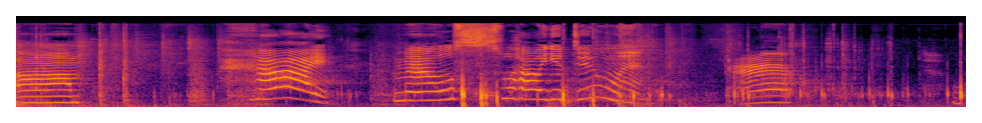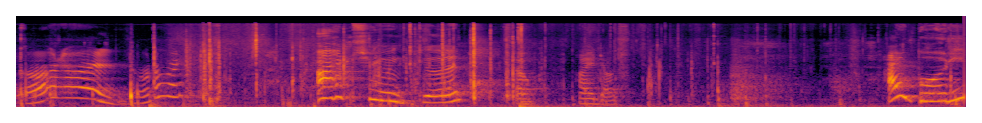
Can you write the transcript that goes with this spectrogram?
Um. Hi, Mouse. How you doing? Uh, good. How you doing? I'm doing good. Oh, hi, dog. Hi, buddy.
